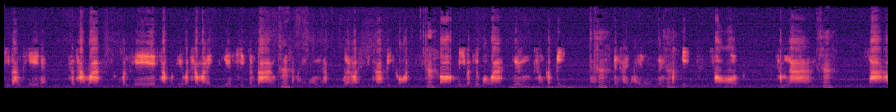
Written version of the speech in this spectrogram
ที่บ้านเพเนี่ยท่านถามว่าคนเพถามคนเพว่าทำอะไรเลี้ยงชีพกันบ้างในค่ะสมัยนั้นนะครับ เมื่อ145ปีก่อนค่ะก็มีบันทึกบอกว่าหนึ่งทำกะปินะค่ะเป็นไฮไลท์เลยหนึ่งค่ะกะปิสองทำนาค่ะสาม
